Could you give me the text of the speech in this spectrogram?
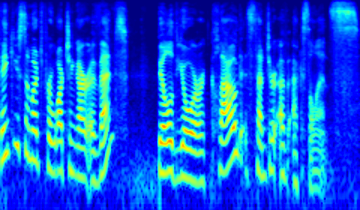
Thank you so much for watching our event, Build Your Cloud Center of Excellence.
